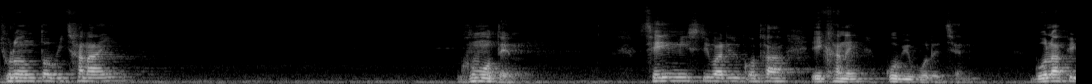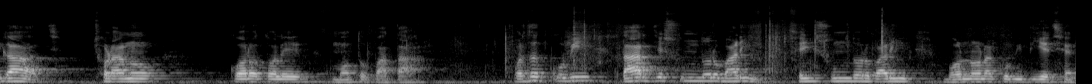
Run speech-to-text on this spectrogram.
ঝুলন্ত বিছানায় ঘুমোতেন, সেই মিষ্টি বাড়ির কথা এখানে কবি বলেছেন। গোলাপি গাছ ছড়ানো করতলের মতো পাতা। অর্থাৎ কবি তার যে সুন্দর বাড়ি, সেই সুন্দর বাড়ির বর্ণনা কবি দিয়েছেন।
